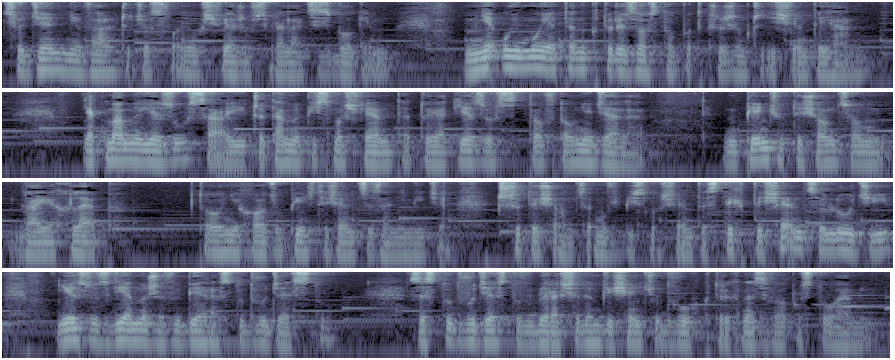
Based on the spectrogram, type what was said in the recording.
codziennie walczyć o swoją świeżość relacji z Bogiem. Mnie ujmuje ten, który został pod krzyżem, czyli święty Jan. Jak mamy Jezusa i czytamy Pismo Święte, to jak Jezus to w tą niedzielę pięciu tysiącom daje chleb, to oni chodzą, pięć tysięcy za nim idzie, trzy tysiące, mówi Pismo Święte. Z tych tysięcy ludzi Jezus wiemy, że wybiera stu dwudziestu. Ze stu dwudziestu wybiera siedemdziesięciu dwóch, których nazywa apostołami.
